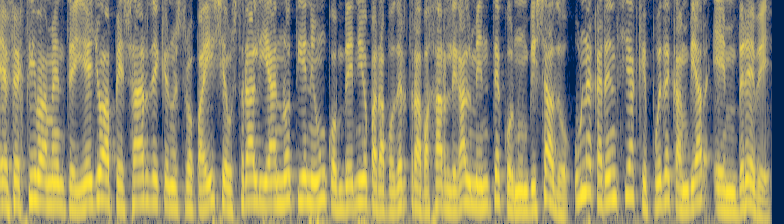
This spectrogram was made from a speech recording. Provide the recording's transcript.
Efectivamente, y ello a pesar de que nuestro país y Australia no tiene un convenio para poder trabajar legalmente con un visado, una carencia que puede cambiar en breve.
